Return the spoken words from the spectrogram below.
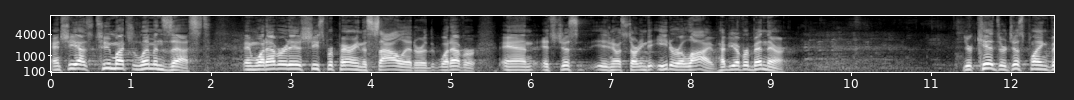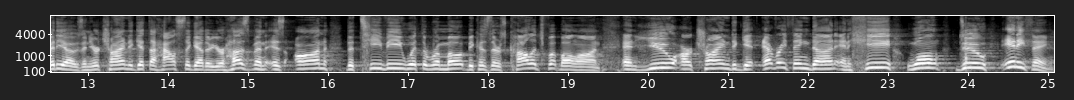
and she has too much lemon zest and whatever it is she's preparing, the salad or whatever, and it's just, you know, starting to eat her alive. Have you ever been there? Your kids are just playing videos and you're trying to get the house together. Your husband is on the TV with the remote because there's college football on and you are trying to get everything done and he won't do anything.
